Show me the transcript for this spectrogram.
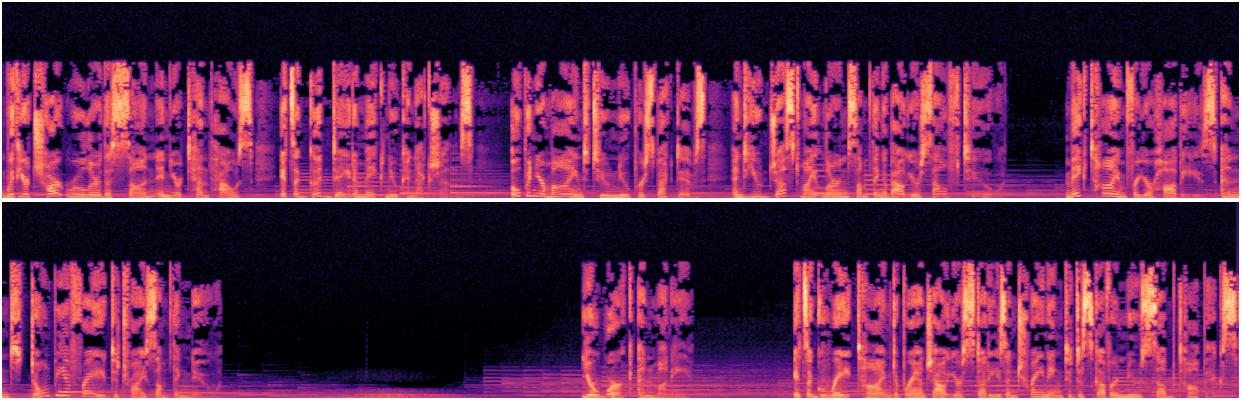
With your chart ruler, the sun, in your 10th house, it's a good day to make new connections. Open your mind to new perspectives, and you just might learn something about yourself, too. Make time for your hobbies, and don't be afraid to try something new. Your work and money. It's a great time to branch out your studies and training to discover new subtopics.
